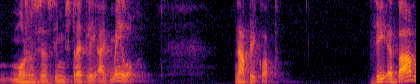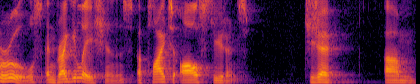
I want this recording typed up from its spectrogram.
Možno sa s tým stretli aj v mailoch. Napríklad, The above rules and regulations apply to all students. Čiže um,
